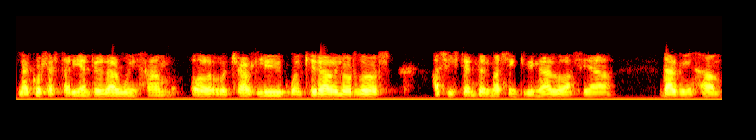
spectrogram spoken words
la cosa estaría entre Darwin Ham o, o Charles Lee, cualquiera de los dos asistentes más inclinado hacia Darwin Ham.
